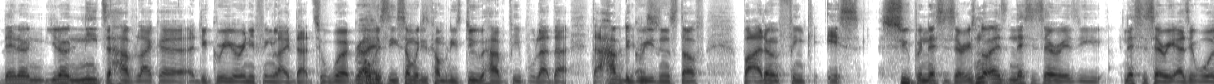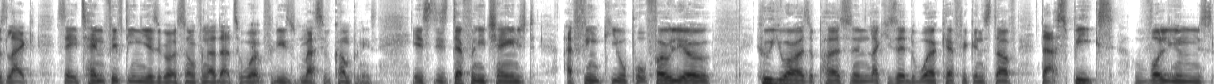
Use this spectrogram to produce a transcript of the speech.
They don't. You don't need to have like a, a degree or anything like that to work. Right. Obviously, some of these companies do have people like that that have degrees yes. and stuff. But I don't think it's super necessary. It's not as necessary as the necessary as it was like say 10, 15 years ago or something like that to work for these massive companies. It's it's definitely changed. I think your portfolio, who you are as a person, like you said, work ethic and stuff, that speaks volumes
